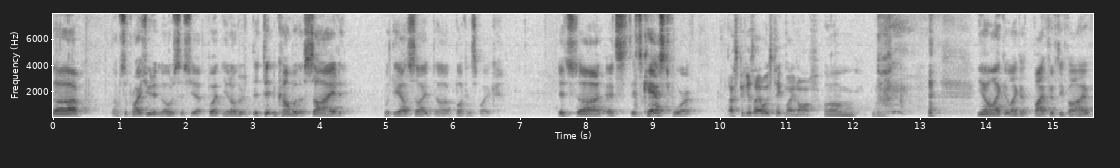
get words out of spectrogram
The, I'm surprised you didn't notice this yet, but you know, there, it didn't come with a side, with the outside uh, buck and spike. It's, uh, it's, it's cast for it. That's because I always take mine off. Um, you know, like, a- like a 555.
